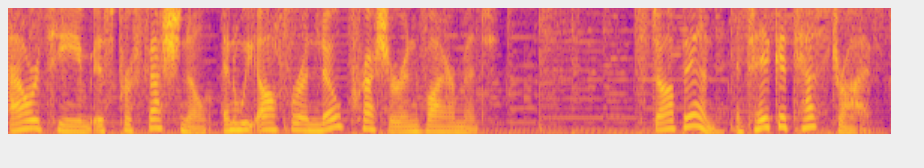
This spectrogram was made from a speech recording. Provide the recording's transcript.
Our team is professional and we offer a no pressure environment. Stop in and take a test drive.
